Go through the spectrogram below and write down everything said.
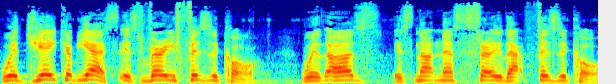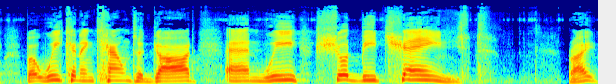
with Jacob, yes, it's very physical. With us, it's not necessarily that physical, but we can encounter God and we should be changed, right?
